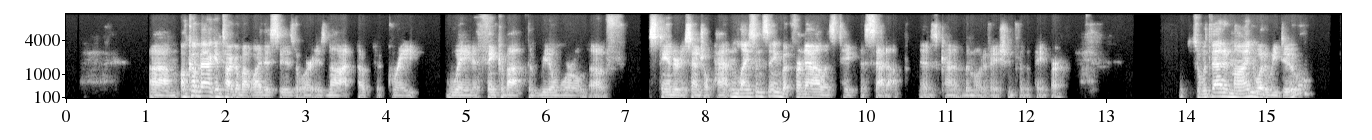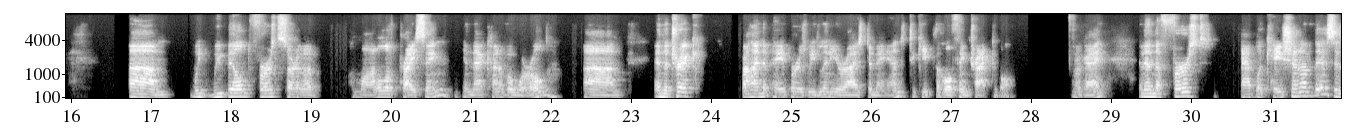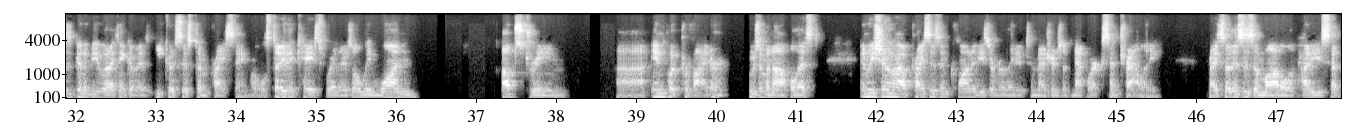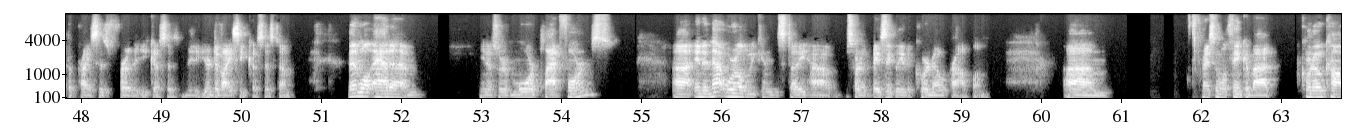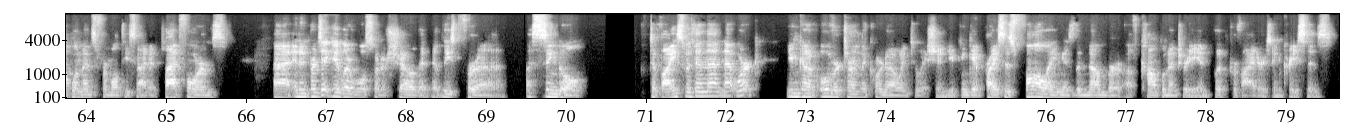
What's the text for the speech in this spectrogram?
Um, I'll come back and talk about why this is or is not a, a great way to think about the real world of standard essential patent licensing, but for now, let's take the setup as kind of the motivation for the paper. So with that in mind, what do we do? Um, we, we build first sort of a, a, model of pricing in that kind of a world. Um, and the trick behind the paper is we linearize demand to keep the whole thing tractable. Okay. And then the first application of this is going to be what I think of as ecosystem pricing, where we'll study the case where there's only one upstream uh, input provider who's a monopolist, and we show how prices and quantities are related to measures of network centrality, right? So this is a model of how do you set the prices for the ecosystem, the, your device ecosystem. Then we'll add, um, you know, sort of more platforms. Uh, and in that world, we can study how sort of basically the Cournot problem, um, right, so we'll think about Cournot complements for multi-sided platforms. Uh, and in particular, we'll sort of show that at least for a, a single device within that network, you can kind of overturn the Cournot intuition. You can get prices falling as the number of complementary input providers increases.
